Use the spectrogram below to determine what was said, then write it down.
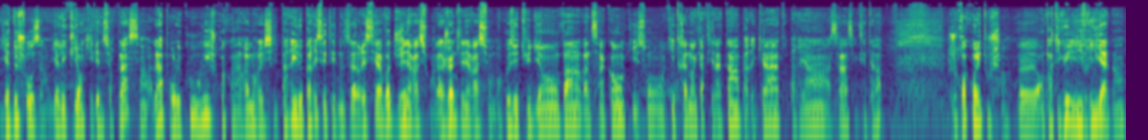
Il y a deux choses. hein. Il y a les clients qui viennent sur place. hein. Là, pour le coup, oui, je crois qu'on a vraiment réussi le pari. Le pari, c'était de nous adresser à votre génération, à la jeune génération, donc aux étudiants 20, 25 ans qui, sont, qui traînent dans le quartier latin, Paris 4, Paris 1, Assas, etc. Je crois qu'on les touche. hein. Euh, en particulier les livres Iliade. hein.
